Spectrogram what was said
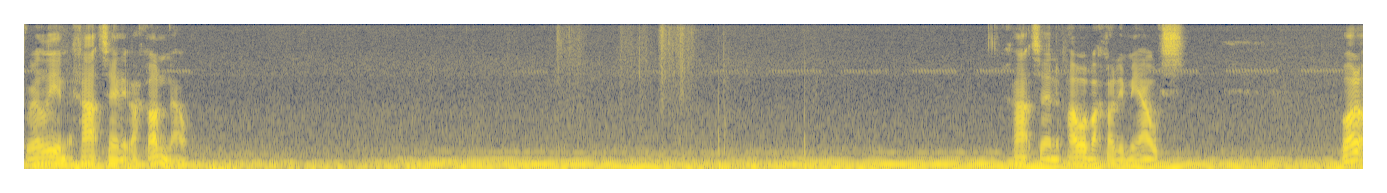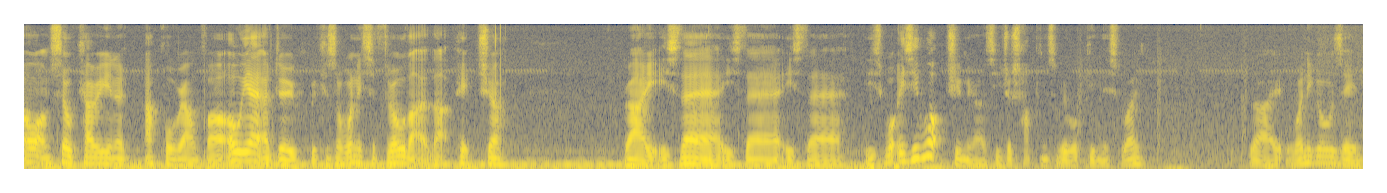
Brilliant. I can't turn it back on now. Can't turn the power back on in my house. Well, I don't know what I'm still carrying an apple round for. Oh yeah, I do, because I wanted to throw that at that picture. Right, he's there, he's there, he's there. He's what is he watching me or is he just happens to be looking this way? Right, when he goes in.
